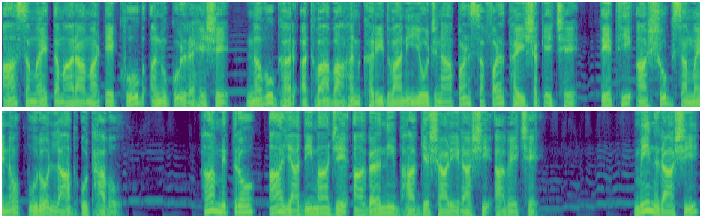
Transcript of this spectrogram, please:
આ સમય તમારા માટે ખૂબ અનુકૂળ રહેશે. નવું ઘર અથવા વાહન ખરીદવાની યોજના પણ સફળ થઈ શકે છે. તેથી આ શુભ સમયનો પૂરો લાભ ઉઠાવો. હા મિત્રો, આ યાદીમાં જે આગળની ભાગ્યશાળી રાશિ આવે છે. મીન રાશિ,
